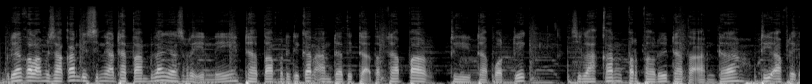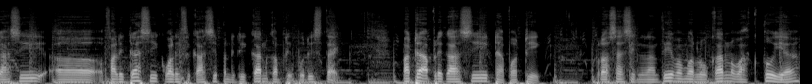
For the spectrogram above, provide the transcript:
Kemudian kalau misalkan di sini ada tampilan yang seperti ini, data pendidikan Anda tidak terdapat di Dapodik, silahkan perbarui data Anda di aplikasi uh, validasi kualifikasi pendidikan Kemdikbudristek pada aplikasi Dapodik. Proses ini nanti memerlukan waktu ya,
